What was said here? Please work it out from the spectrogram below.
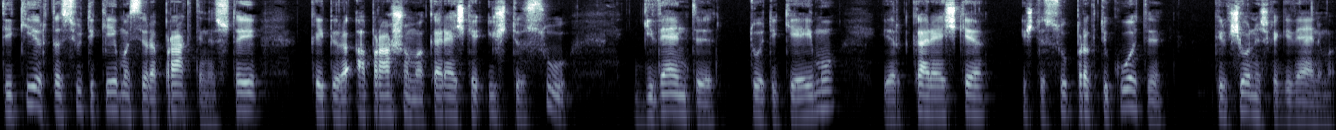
tiki ir tas jų tikėjimas yra praktinis. Štai kaip yra aprašoma, ką reiškia iš tiesų gyventi tuo tikėjimu ir ką reiškia iš tiesų praktikuoti krikščionišką gyvenimą.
